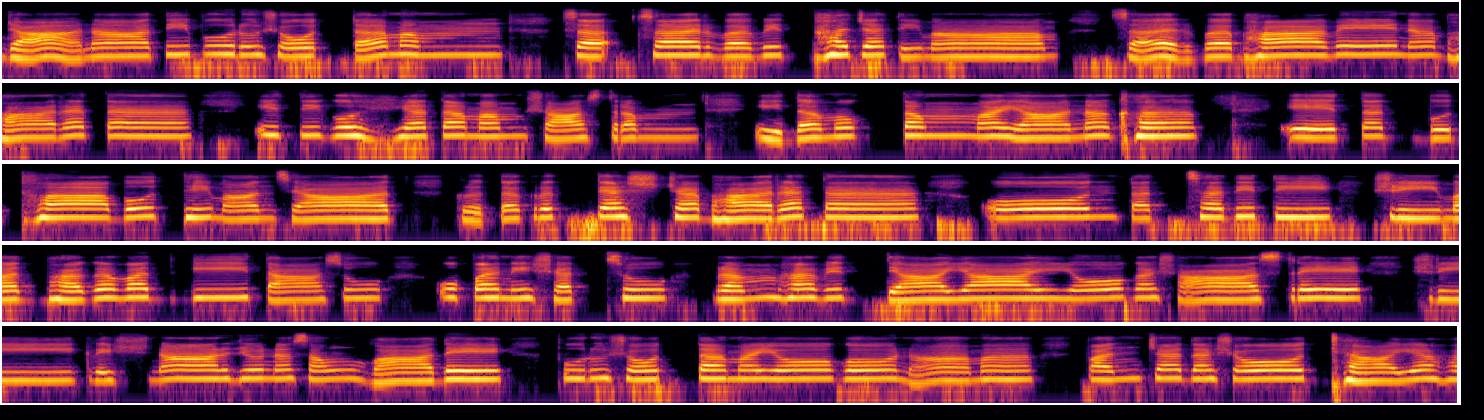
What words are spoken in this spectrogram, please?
जानाति पुरुषोत्तमम् स, सर्वविद्भजति माँ सर्वभावेन भारत। इति गुह्यतमं शास्त्रम्। इदमुक्तं मया नघ। एतद् बुद्ध्वा बुद्धिमान् स्यात्। भारत। ॐ तत्सदिति श्रीमद्भगवद्गीतासु उपनिषत्सु ब्रह्मविद्यायां योगशास्त्रे श्रीकृष्णार्जुनसंवादे पुरुषोत्तमयोगो नाम पञ्चदशोऽध्यायः।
